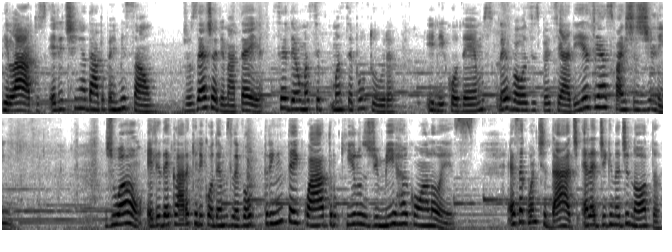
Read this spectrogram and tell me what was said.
Pilatos, ele tinha dado permissão. José de Arimateia cedeu uma, uma sepultura e Nicodemos levou as especiarias e as faixas de linho. João, ele declara que Nicodemos levou 34 quilos de mirra com aloés. Essa quantidade ela é digna de nota,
